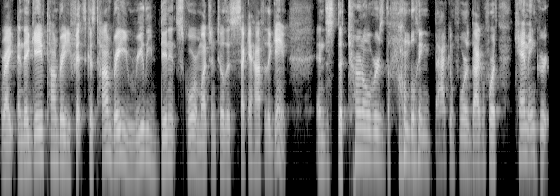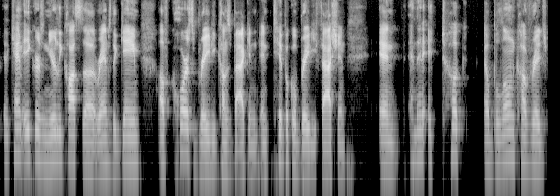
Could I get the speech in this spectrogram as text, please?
right? And they gave Tom Brady fits because Tom Brady really didn't score much until the second half of the game. And just the turnovers, the fumbling back and forth, back and forth. Cam Akers, uh, Cam Akers nearly cost the Rams the game. Of course, Brady comes back in, in typical Brady fashion, and and then it took a blown coverage.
